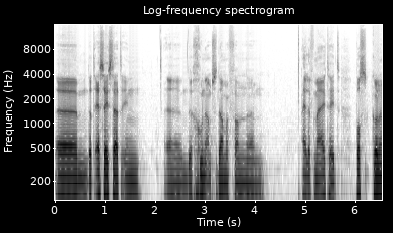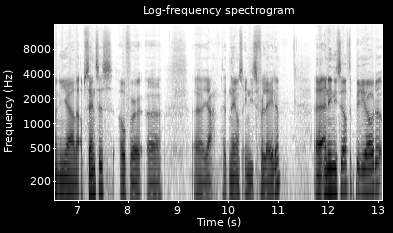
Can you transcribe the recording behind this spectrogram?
Ehm, dat essay staat in eh, de Groene Amsterdammer van ehm 11 mei. Het heet Postkoloniale Absences over ja, het Nederlands-Indisch verleden. En in diezelfde periode,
